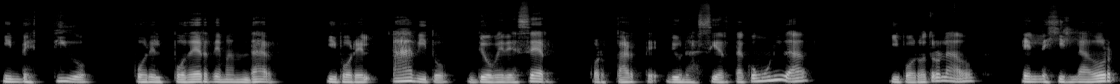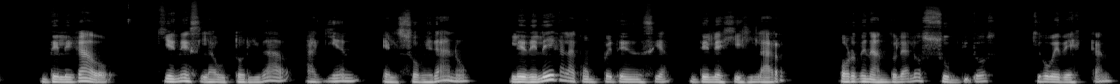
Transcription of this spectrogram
investido por el poder de mandar y por el hábito de obedecer por parte de una cierta comunidad, y por otro lado, el legislador delegado, quien es la autoridad a quien el soberano le delega la competencia de legislar, ordenándole a los súbditos que obedezcan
